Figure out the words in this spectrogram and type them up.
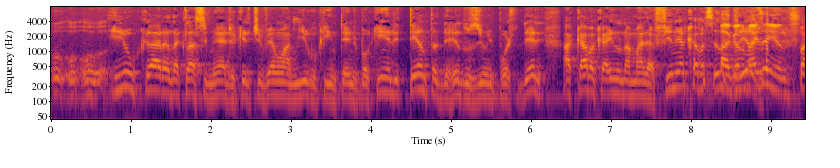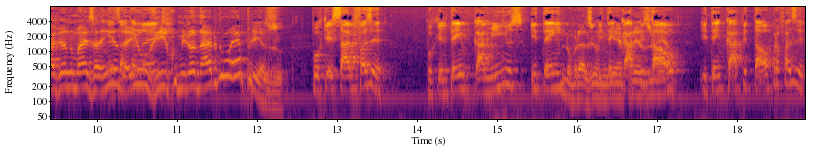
o, o- o- E o cara da classe média, que ele tiver um amigo que entende um pouquinho, ele tenta de reduzir o imposto dele, acaba caindo na malha fina e acaba sendo Pagando preso. mais ainda. Pagando mais ainda. O Exatamente. rico milionário não é preso. porque ele sabe fazer. Porque ele tem caminhos e tem. No Brasil e tem é capital. E tem capital para fazer.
